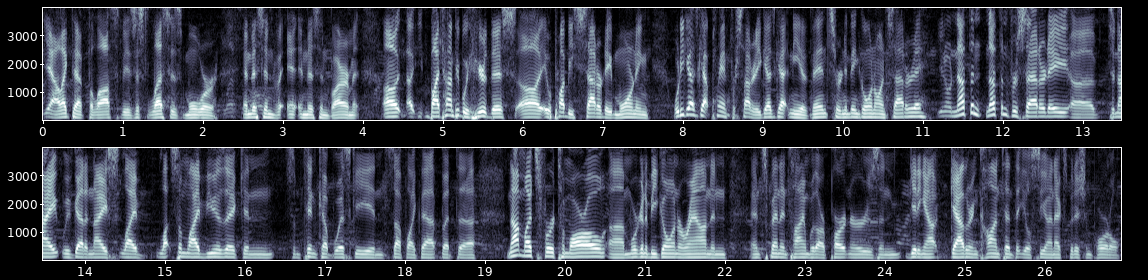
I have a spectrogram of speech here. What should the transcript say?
Yeah, I like that philosophy. It's just less is more in this env- in this environment. Uh, uh, by the time people hear this, uh, it will probably be Saturday morning. What do you guys got planned for Saturday? You guys got any events or anything going on Saturday? You know, nothing nothing for Saturday. Uh, tonight we've got a nice live some live music and some tin cup whiskey and stuff like that. But uh, not much for tomorrow. Um, we're going to be going around and and spending time with our partners and getting out gathering content that you'll see on Expedition Portal.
